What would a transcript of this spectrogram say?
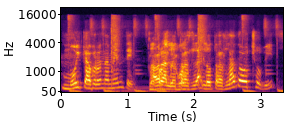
Muy cabronamente. Ahora lo, lo, traslado a 8 bits.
